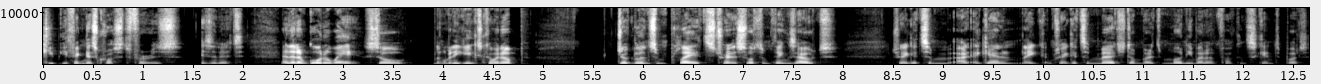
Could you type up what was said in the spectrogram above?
keep your fingers crossed for us, isn't it? And then I'm going away. So, not many gigs coming up. Juggling some plates, trying to sort some things out trying to get some again like I'm trying to get some merch done, but it's money, man. I'm fucking skint, but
